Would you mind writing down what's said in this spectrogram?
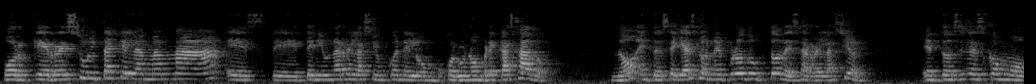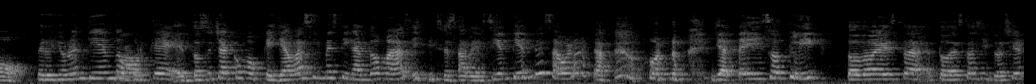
Porque resulta que la mamá este, tenía una relación con, el, con un hombre casado ¿no? Entonces ellas son el producto de esa relación. Entonces es como, pero yo no entiendo por qué. Entonces ya como que ya vas investigando más y dices, a ver si entiendes ahora o no. Ya te hizo clic toda esta, toda esta situación.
